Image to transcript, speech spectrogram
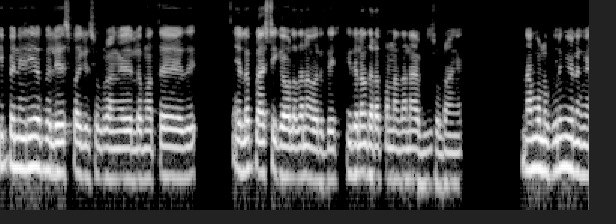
இப்போ நிறைய இப்போ லேஸ் பாக்கெட் சொல்கிறாங்க இல்லை மற்ற இது எல்லாம் பிளாஸ்டிக் அவ்வளோ தானே வருது. இதெல்லாம் தடை பண்ணா தானே அப்படின்னு சொல்கிறாங்க நம்ம ஒன்று புரிஞ்சுக்கணுங்க.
